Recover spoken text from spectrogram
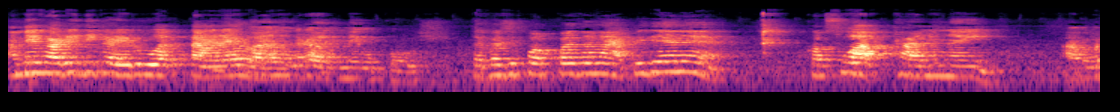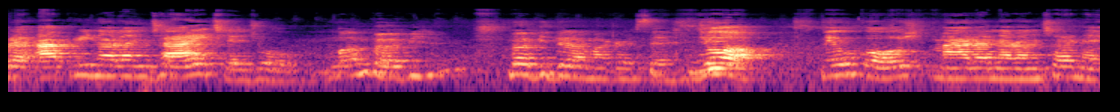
અમે ખરીદી કર્યું તારે વાળને એવું કહું તો પછી પપ્પા તને આપી દે ને. કશું આપવાનું નહીં. આપણે આપણી નરન જાય છે જો. ભાભી. ભાભી ડ્રામા કરશે જો મેં એવું કહું મારા નરન છે ને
